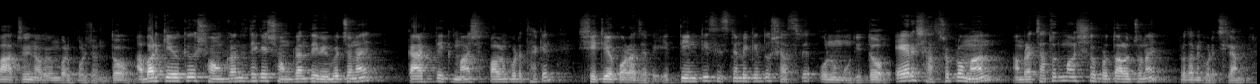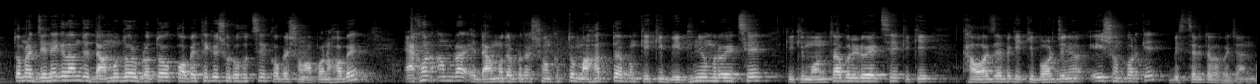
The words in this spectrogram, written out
পাঁচই নভেম্বর পর্যন্ত। আবার কেউ কেউ সংক্রান্তি থেকে সংক্রান্তি বিবেচনায় কার্তিক মাস পালন করে থাকেন, সেটিও করা যাবে। এই তিনটি সিস্টেমে কিন্তু শাস্ত্রে অনুমোদিত। এর শাস্ত্র প্রমাণ আমরা চাতুর্মাস্য ব্রত আলোচনায় প্রদান করেছিলাম। তো আমরা জেনে গেলাম যে দামোদর ব্রত কবে থেকে শুরু হচ্ছে, কবে সমাপন হবে। এখন আমরা এই দামোদর ব্রতের সংক্ষিপ্ত মাহাত্ম্য এবং কী কী বিধি নিয়ম রয়েছে, কী কী মন্ত্রাবলী রয়েছে, কী কী খাওয়া যাবে, কি কি বর্জনীয়, এই সম্পর্কে বিস্তারিতভাবে জানব।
